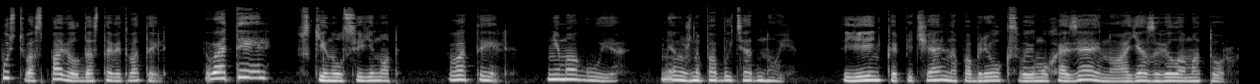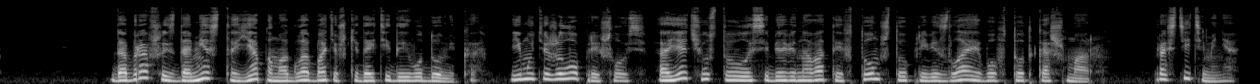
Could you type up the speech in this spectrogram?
Пусть вас Павел доставит в отель». «В отель?» — вскинулся енот. «В отель. Не могу я. Мне нужно побыть одной». Енька печально побрел к своему хозяину, а я завела мотор. Добравшись до места, я помогла батюшке дойти до его домика. Ему тяжело пришлось, а я чувствовала себя виноватой в том, что привезла его в тот кошмар. «Простите меня»,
